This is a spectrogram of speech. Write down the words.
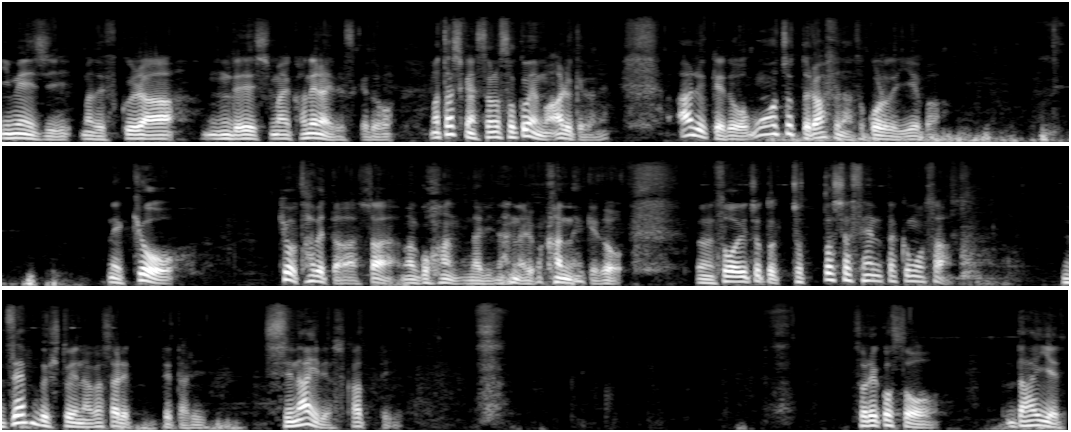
イメージまで膨らんでしまいかねないですけど、まあ確かにその側面もあるけどね。あるけど、もうちょっとラフなところで言えば、ね、今日、今日食べたさ、まあ、ご飯なりなんなりわかんないけど、うん、そういうちょっと、ちょっとした選択もさ、全部人に流されてたりしないですかっていう。それこそ、ダイエッ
